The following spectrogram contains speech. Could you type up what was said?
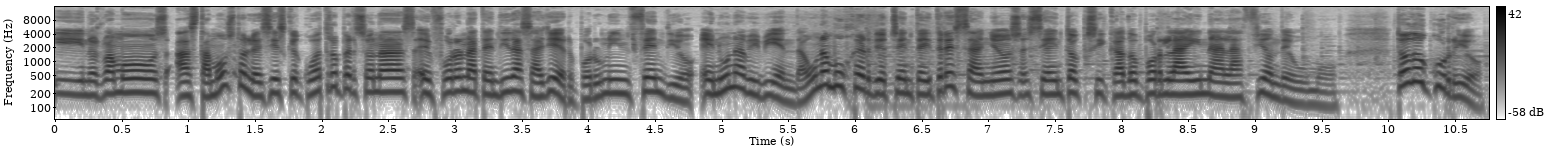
Y nos vamos hasta Móstoles, y es que cuatro personas eh, fueron atendidas ayer por un incendio en una vivienda. Una mujer de 83 años se ha intoxicado por la inhalación de humo. Todo ocurrió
